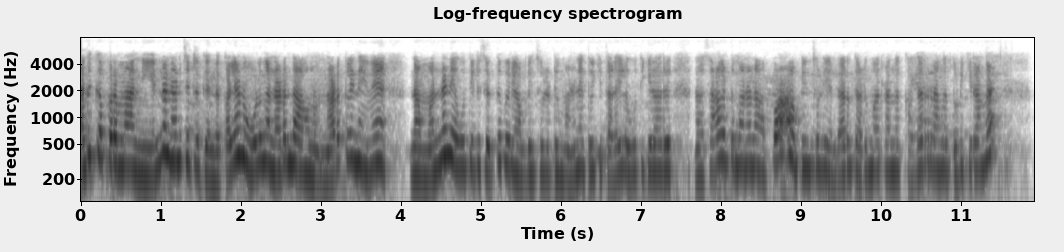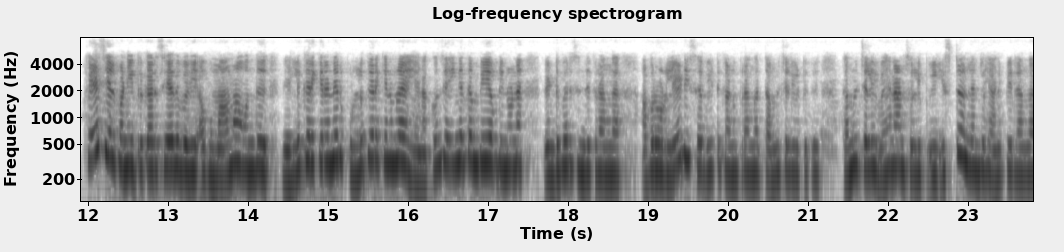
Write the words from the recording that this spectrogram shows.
அதுக்கப்புறமா நீ என்ன நினச்சிட்டு இருக்க இந்த கல்யாணம் ஒழுங்காக நடந்தாகணும். நடக்கலைன்னு இவன் நான் மண்ணனை ஊற்றிட்டு செத்து போயிடும் அப்படின்னு சொல்லிட்டு மண்ணனை தூக்கி தலையில் ஊற்றிக்கிறாரு நான் சாகட்டுமானா அப்பா அப்படின்னு சொல்லி எல்லாரும் தடுமாறுறாங்க கதறாங்க துடிக்கிறாங்க. ஃபேஷியல் பண்ணிட்டு இருக்காரு சேதுபதி. அவங்க மாமா வந்து நெல்லு கரைக்கிற நேரம் புல்லு கரைக்கணும்ல எனக்கும் செய்யுங்க தம்பி அப்படின்னு ரெண்டு பேரும் செஞ்சுக்கிறாங்க. அப்புறம் ஒரு லேடிஸை வீட்டுக்கு அனுப்புகிறாங்க தமிழ்ச்செல்வி வீட்டுக்கு தமிழ்ச்செல்வி வேணான்னு சொல்லி இஷ்டம் இல்லைன்னு சொல்லி அனுப்பிடுறாங்க.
